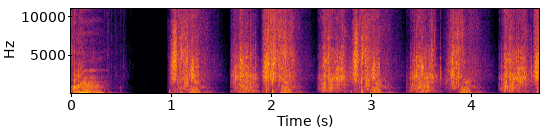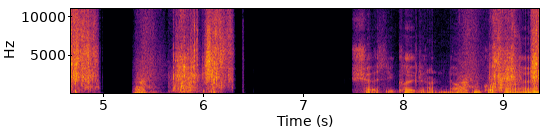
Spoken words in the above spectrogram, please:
Huh? Scheiße, ich halte dann den Aktenkoffer, ey.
